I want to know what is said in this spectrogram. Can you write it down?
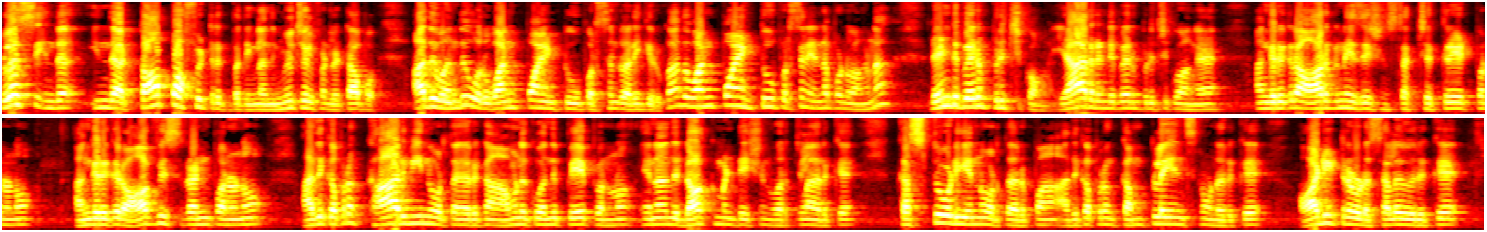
ப்ளஸ் இந்த இந்த டாப் ஆஃப் இட் இருக்கு பார்த்தீங்களா இந்த மியூச்சுவல் ஃபண்டில் டாப் அது வந்து ஒரு ஒன் பாயிண்ட் டூ பர்சன்ட் வரைக்கும் இருக்கும். அந்த ஒன் பாயிண்ட் டூ பர்சன்ட் என்ன பண்ணுவாங்கன்னா ரெண்டு பேரும் பிரிச்சுக்குவாங்க. யார் ரெண்டு பேரும் பிரிச்சுக்குவாங்க? அங்கே இருக்கிற ஆர்கனைசேஷன் ஸ்ட்ரக்சர் கிரியேட் பண்ணணும். அங்கே இருக்கிற ஆஃபீஸ் ரன் பண்ணணும். அதுக்கப்புறம் கார்வின்னு ஒருத்தன் இருக்கான் அவனுக்கு வந்து பே பண்ணணும். ஏன்னா அந்த டாக்குமெண்டேஷன் ஒர்க்லாம் இருக்குது கஸ்டோடியன் ஒருத்தன் இருப்பான் அதுக்கப்புறம் கம்ப்ளைன்ஸ்னு ஒன்று இருக்குது ஆடிட்டரோட செலவு இருக்குது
